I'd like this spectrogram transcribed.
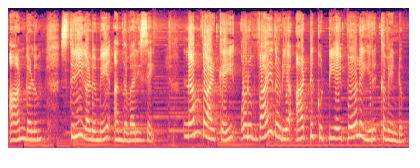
ஆண்களும் ஸ்திரீகளுமே அந்த வரிசை. நம் வாழ்க்கை ஒரு வயதுடைய ஆட்டுக்குட்டியைப் போல இருக்க வேண்டும்.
